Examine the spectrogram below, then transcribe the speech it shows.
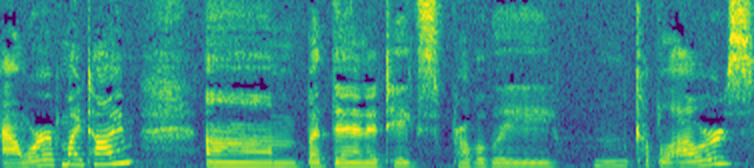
hour of my time um, but then it takes probably a couple hours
